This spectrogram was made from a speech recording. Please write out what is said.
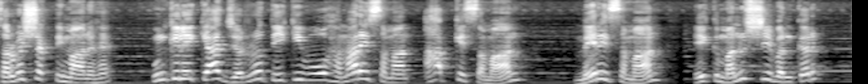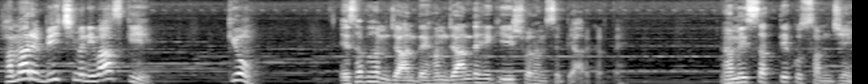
सर्वशक्तिमान है। उनके लिए क्या ज़रूरत थी कि वो हमारे समान, आपके समान, मेरे समान, एक मनुष्य बनकर हमारे बीच में निवास किए? क्यों? ये सब हम जानते हैं। हम जानते हैं कि ईश्वर हमसे प्यार करते हैं। हम इस सत्य को समझें।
